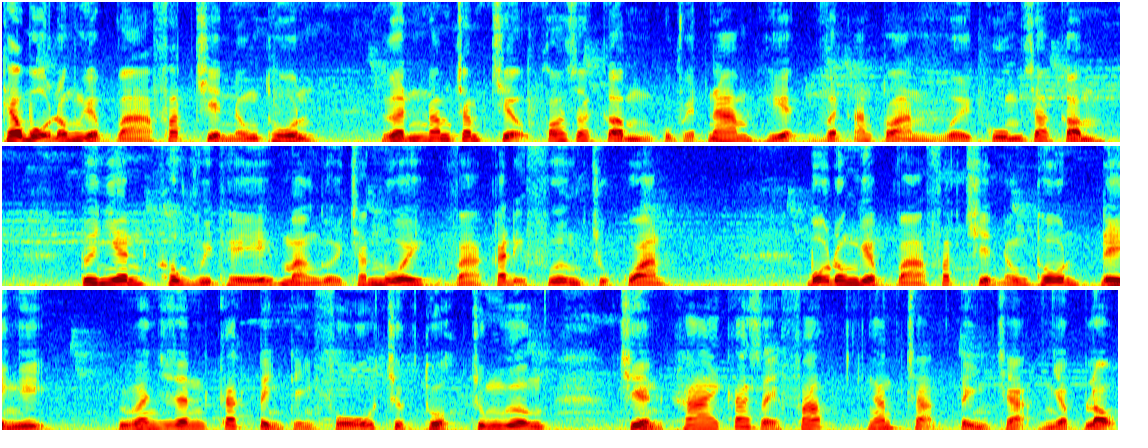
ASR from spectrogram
Theo Bộ Nông nghiệp và Phát triển nông thôn, gần 500 triệu con gia cầm của Việt Nam hiện vẫn an toàn với cúm gia cầm. Tuy nhiên, không vì thế mà người chăn nuôi và các địa phương chủ quan. Bộ Nông nghiệp và Phát triển nông thôn đề nghị Ủy ban nhân dân các tỉnh thành phố trực thuộc trung ương triển khai các giải pháp ngăn chặn tình trạng nhập lậu,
